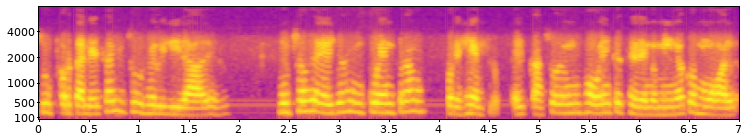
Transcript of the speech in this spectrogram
sus fortalezas y sus debilidades. Muchos de ellos encuentran, por ejemplo, el caso de un joven que se denomina como al,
